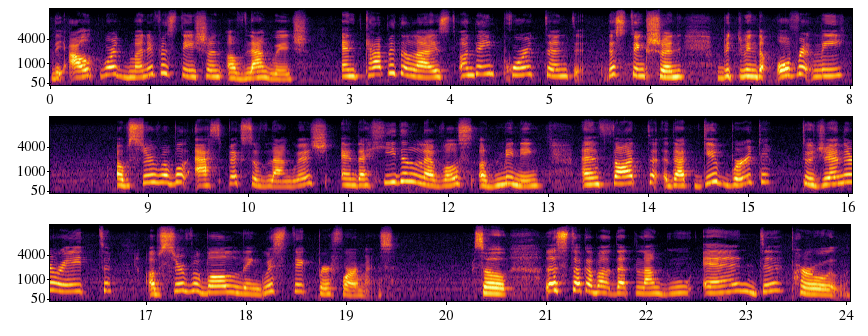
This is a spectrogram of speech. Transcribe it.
the outward manifestation of language, and capitalized on the important distinction between the overtly observable aspects of language and the hidden levels of meaning and thought that give birth to generate observable linguistic performance. So let's talk about that langue and parole.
